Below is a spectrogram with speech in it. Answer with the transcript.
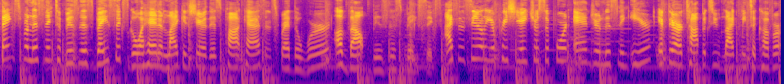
Thanks for listening to Business Basics. Go ahead and like and share this podcast and spread the word about business basics. I sincerely appreciate your support and your listening ear. If there are topics you'd like me to cover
